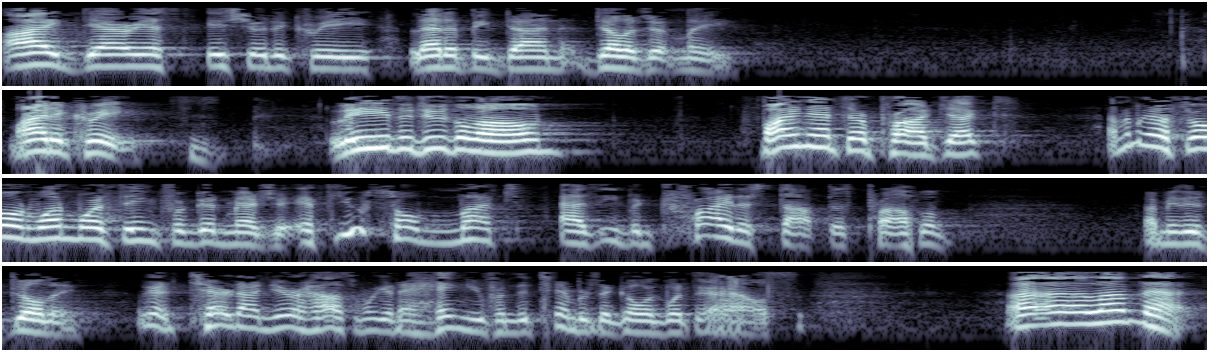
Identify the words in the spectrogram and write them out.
I, Darius, issue a decree. Let it be done diligently. My decree. Leave the Jews alone. Finance their project and I'm going to throw in one more thing for good measure. If you so much as even try to stop this problem, I mean this building, we're going to tear down your house and we're going to hang you from the timbers that go with your house. I, I love that.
